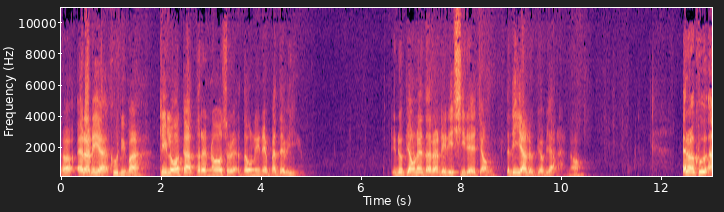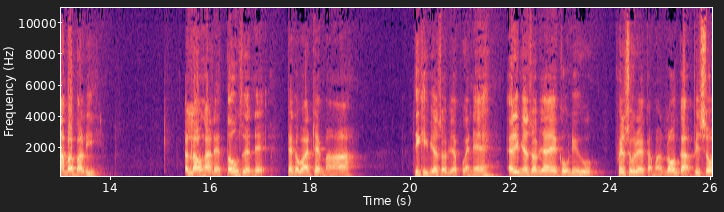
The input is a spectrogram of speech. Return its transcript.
တော့အဲ့ဒါလေးကအခုဒီမှာတိလောကတရဏောဆိုတဲ့အသုံးလေးနဲ့ပတ်သက်ပြီးဒီလိုပြောင်းလဲသရလေးတွေရှိတဲ့အကြောင်းတတိယလို့ပြောပြတာနော် အဲ့တော့ခုအမ္ပပါဠိအလောင်းကလည်း30နဲ့တက္ကဝထက်မှာတိခိမြတ်စွာဘုရားပွင့်တယ်အဲ့ဒီမြတ်စွာဘုရားရဲ့ဂုဏ်တွေကိုဖွင့်ဆိုတဲ့အခါမှာလောကပစ္စော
